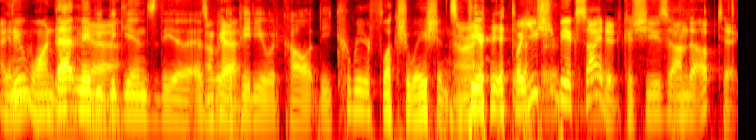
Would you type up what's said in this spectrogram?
I And do wonder, That maybe yeah. begins the, uh, as Okay. Wikipedia would call it, the career fluctuations right. period. But you should be excited because she's on the uptick.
